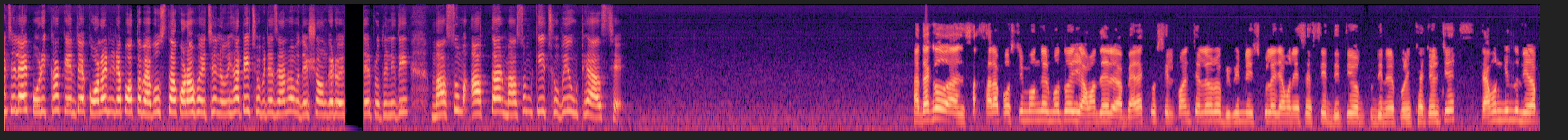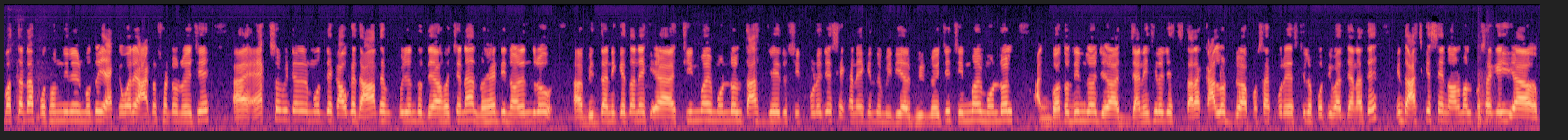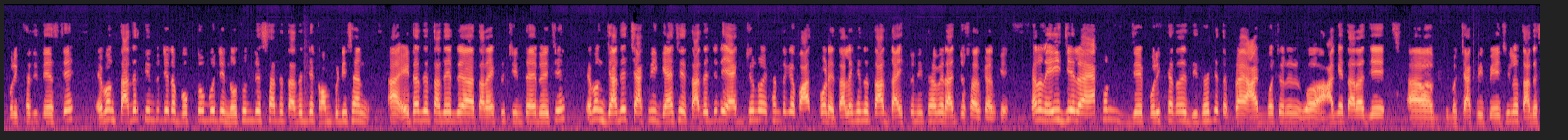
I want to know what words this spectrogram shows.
জেলায় জেলায় পরীক্ষা কেন্দ্রে কড়া নিরাপত্তা ব্যবস্থা করা হয়েছে। নৈহাটি ছবিটা জানব, আমাদের সঙ্গে রয়েছে প্রতিনিধি মাসুম আক্তার। মাসুম, কি ছবি উঠে আসছে? হ্যাঁ দেখো সারা পশ্চিমবঙ্গের মতোই আমাদের ব্যারাকপুর শিল্পাঞ্চলেরও বিভিন্ন স্কুলে যেমন এসএসসির দ্বিতীয় দিনের পরীক্ষা চলছে, তেমন কিন্তু নিরাপত্তাটা প্রথম দিনের মতোই একেবারে আটোসাটো রয়েছে। একশো মিটারের মধ্যে কাউকে দাঁড়াতে পর্যন্ত দেওয়া হচ্ছে না। নৈহাটি নরেন্দ্র বিদ্যানিকেতনে চিন্ময় মন্ডল তার যেহেতু সিট পড়েছে, সেখানে কিন্তু মিডিয়ার ভিড় রয়েছে। চিন্ময় মন্ডল গতদিন জানিয়েছিল যে তারা কালো পোশাক পরে এসেছিল প্রতিবাদ জানাতে, কিন্তু আজকে সে নর্মাল পোশাকেই পরীক্ষা দিতে এসছে। এবং তাদের কিন্তু যেটা বক্তব্য যে নতুনদের সাথে তাদের যে কম্পিটিশন এটাতে তাদের তারা একটু চিন্তায় রয়েছে এবং যাদের চাকরি গেছে তাদের যদি একজনও এখান থেকে বাদ পড়ে তাহলে কিন্তু তার দায়িত্ব নিতে হবে রাজ্য সরকারকে। কারণ এই যে এখন যে পরীক্ষা তাদের দিতে হচ্ছে প্রায় আট বছরের আহ, আগে তারা যে চাকরি পেয়েছিল তাদের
